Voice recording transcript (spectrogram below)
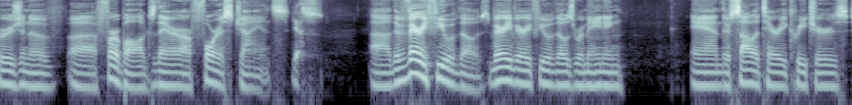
version of uh, Firbolgs. There are forest giants. Yes. Uh, there are very few of those, very, very few of those remaining. And they're solitary creatures.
